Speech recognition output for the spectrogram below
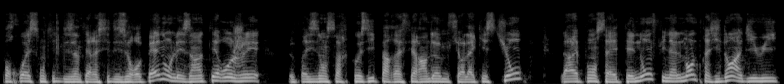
Pourquoi sont-ils désintéressés des européennes? On les a interrogés, le président Sarkozy par référendum sur la question. La réponse a été non. Finalement, le président a dit oui.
